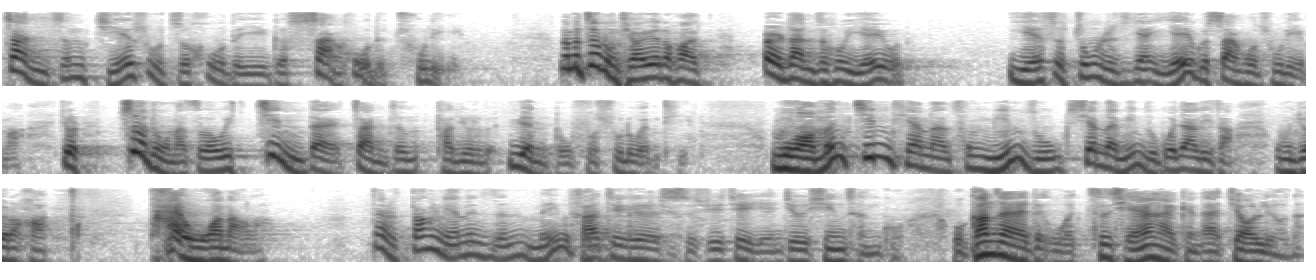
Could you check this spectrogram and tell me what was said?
战争结束之后的一个善后的处理。那么这种条约的话，二战之后也有，也是中日之间也有个善后处理嘛。就是这种呢，作为近代战争，它就是个愿赌服输的问题。我们今天呢，从民族现代民主国家立场，我们觉得哈，太窝囊了。但是当年的人没有他这个史学界研究新成果。我刚才我之前还跟他交流呢，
